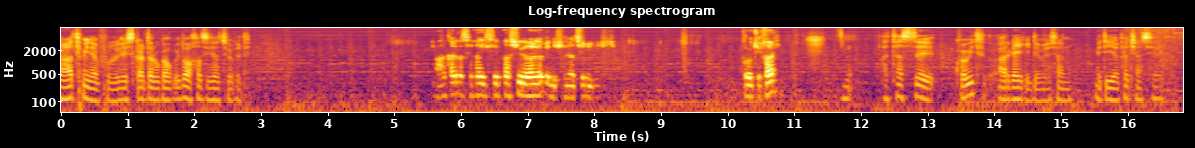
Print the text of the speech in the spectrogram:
რა თმინა ფული, ეს კარტა რო გავყიდო, ახალ სიცოცხლეს ვიყიდი. აა კარტას ეხა ისე ფაში ვეღარ გაყიდი, შენ რაც იყიდი. პროჭი ხარ? 1000-ზე ქვევით არ გაიყიდება ეს, ანუ მეტი აფა ჩანსი არის.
